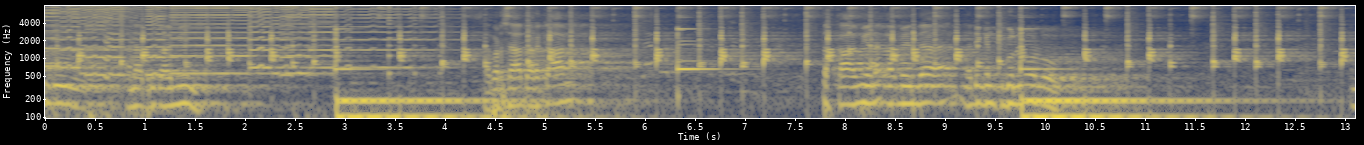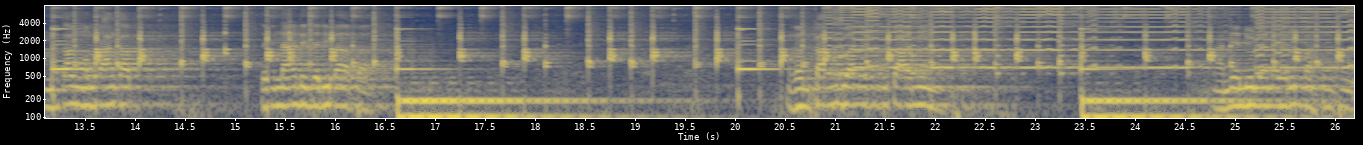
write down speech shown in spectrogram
Bandu anak kami. Sabar-sabar kami. Tak kami anak kami anda nadingkan tugun lolo. Anak kami mau merangkap jadi nadi jadi bapak. Kami dua anak ibu kami. Nanti dulu anak rumah tentu.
